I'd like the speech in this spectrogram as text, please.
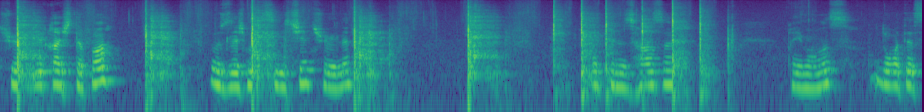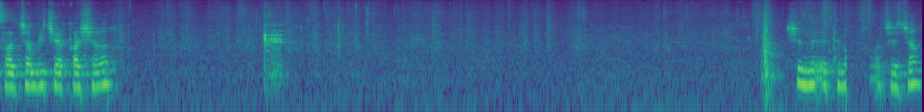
Şöyle birkaç defa özleşmesi için şöyle etimiz hazır. Kıymamız. Domates salçam bir çay kaşığı. Şimdi etimi açacağım.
